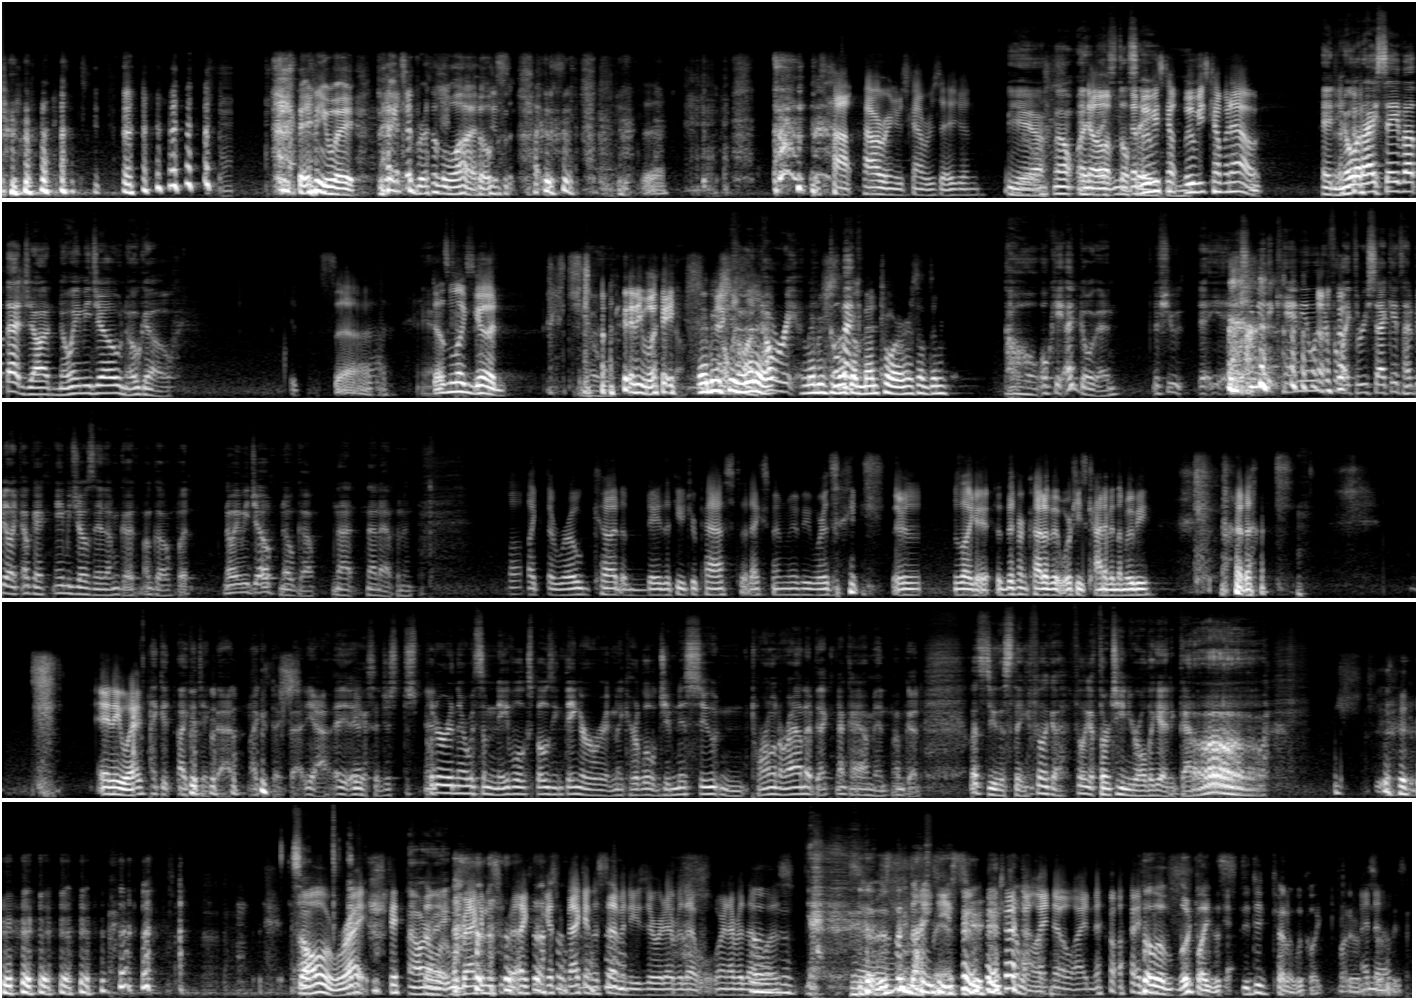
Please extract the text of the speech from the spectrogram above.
anyway, back to Breath of the Wild. uh, this hot Power Rangers conversation. Yeah, no, I, You know, I still the say, movie's, com- movie's coming out. and you know what I say about that, John? No Amy Jo, no go. It's uh, Yeah, doesn't it's look good. No. anyway, No. Maybe she's in Power Ra- it. Maybe she's go like a mentor or something. Oh, okay, I'd go then. If she if she made a cameo in there for like three seconds, I'd be like, okay, Amy Jo's in, I'm good, I'll go. But no Amy Jo, no go, not not happening. like the Rogue Cut of Days of Future Past, that X Men movie, where they, there's like a, a different cut of it where she's kind of in the movie. But uh, Anyway, I could I could take that. I could take that. Yeah, like I said, just just put her in there with some navel exposing thing or in like her little gymnast suit and twirling around. I'd be like, okay, I'm in. I'm good. Let's do this thing. I feel like a I feel like a 13 year old again. So all right. All So. We're back in the. I guess we're back in the seventies or whatever that whenever that was. Yeah, it was the nineties, dude. Come I know. I know. I, Well, it looked like this. It did kind of look like Mario in I the know. 70s.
